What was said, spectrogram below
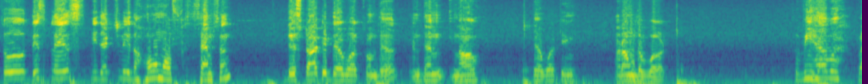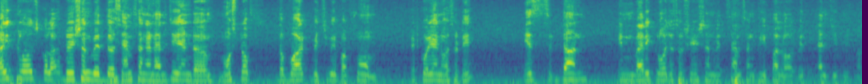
So this place is actually the home of Samsung. They started their work from there and then now they are working around the world. So we have a very close collaboration with uh, Samsung and LG and uh, most of the work which we perform at Korea University is done in very close association with Samsung people or with LG people.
